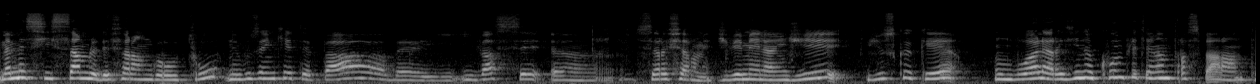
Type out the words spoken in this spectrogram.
Même s'il semble de faire un gros trou, ne vous inquiétez pas, ben, il, va se, euh, se, refermer. Je vais mélanger jusqu'à ce qu'on voit la résine complètement transparente.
